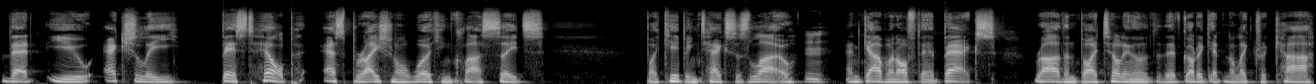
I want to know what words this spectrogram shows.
that you actually best help aspirational working class seats by keeping taxes low mm. and government off their backs rather than by telling them that they've got to get an electric car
